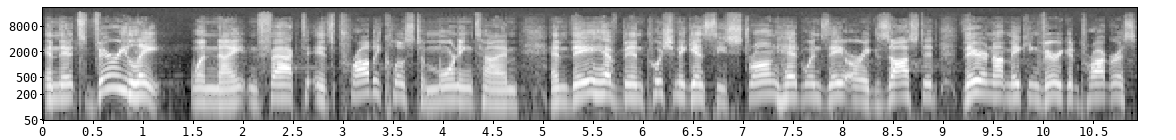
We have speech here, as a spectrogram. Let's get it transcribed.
And it's very late one night. In fact, it's probably close to morning time. And they have been pushing against these strong headwinds. They are exhausted. They are not making very good progress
